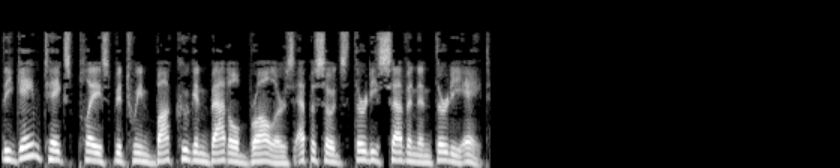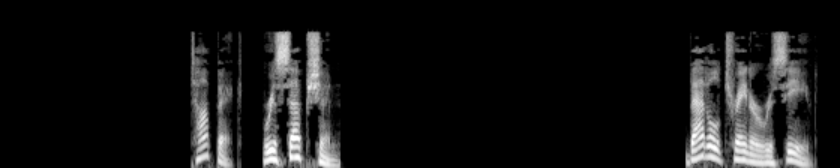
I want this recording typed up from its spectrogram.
The game takes place between Bakugan Battle Brawlers episodes 37 and 38. Reception Battle Trainer received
